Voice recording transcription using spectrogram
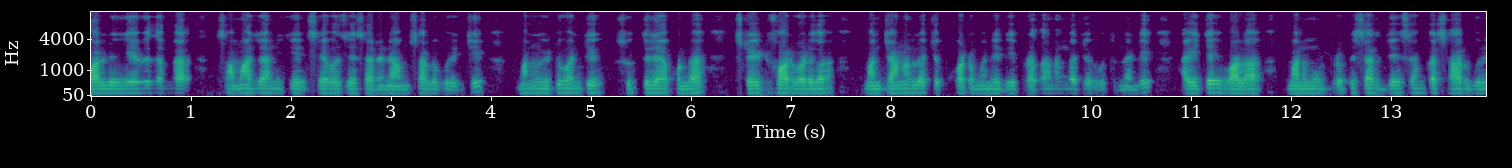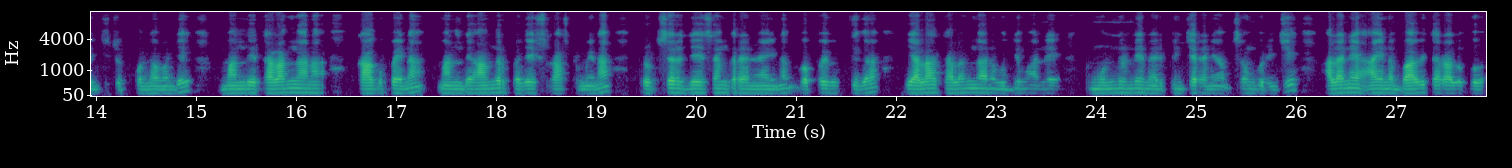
వాళ్ళు ఏ విధంగా సమాజానికి సేవ చేశారనే అంశాల గురించి మనం ఎటువంటి సుత్తి లేకుండా స్ట్రైట్ ఫార్వర్డ్‌గా మన ఛానల్‌లో చెప్పుకోవటం అనేది ప్రధానంగా జరుగుతుందండి. అయితే వాళ్ళ మనము ప్రొఫెసర్ జయశంకర్ సార్ గురించి చెప్పుకుందామండి. మనది తెలంగాణ కాకపోయినా మనది ఆంధ్రప్రదేశ్ రాష్ట్రమైన ప్రొఫెసర్ జయశంకర్ అనే ఆయన గొప్ప వ్యక్తిగా ఎలా తెలంగాణ ఉద్యమాన్ని ముందుండి నడిపించారనే అంశం గురించి, అలానే ఆయన భావితరాలకు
